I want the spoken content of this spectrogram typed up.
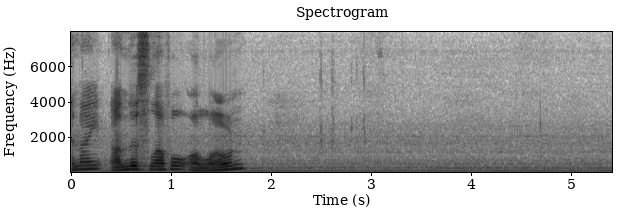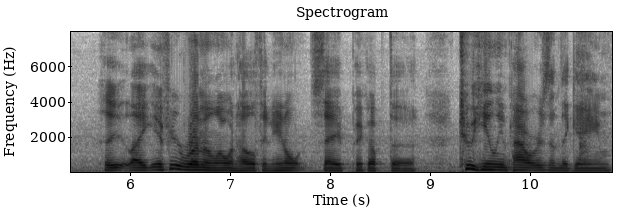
tonight on this level alone. So, like, if you're running low on health and you don't, say, pick up the two healing powers in the game,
